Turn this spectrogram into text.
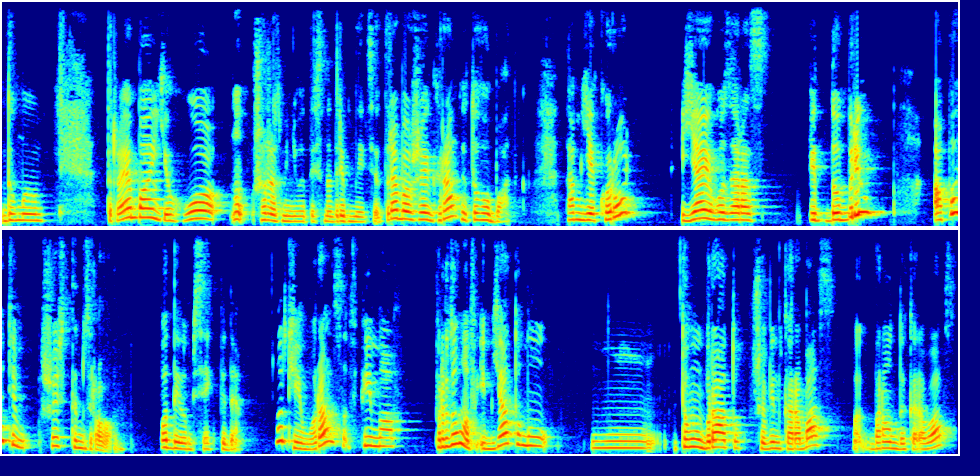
думаю, треба його, ну, що розмінюватись на дрібниці? Треба вже грати, то в банк. Там є король, я його зараз піддобрю, а потім щось з тим зробимо. Подивимося, як піде. От я йому раз впіймав, придумав ім'я тому тому брату, що він Карабас, барон де Карабас.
